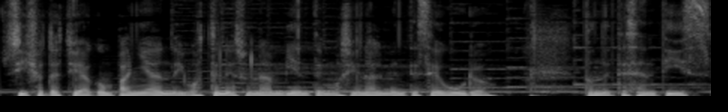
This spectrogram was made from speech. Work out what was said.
si yo te estoy acompañando y vos tenés un ambiente emocionalmente seguro, donde te sentís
